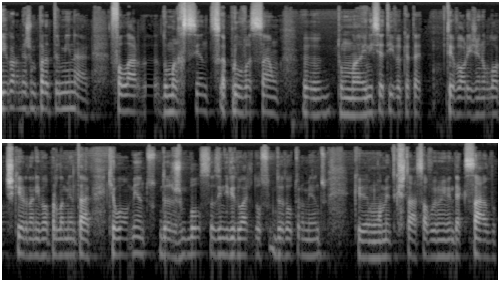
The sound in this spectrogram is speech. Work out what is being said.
E agora mesmo para terminar, falar de, de uma recente aprovação uh, de uma iniciativa que até teve origem no Bloco de Esquerda a nível parlamentar, que é o aumento das bolsas individuais de doutoramento, que é um aumento que está, salvo indexado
